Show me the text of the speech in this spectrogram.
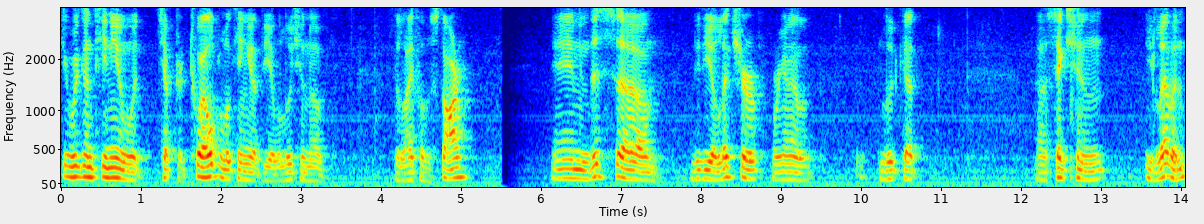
Here we continue with chapter 12, looking at the evolution of the life of a star. And in this uh, video lecture, we're going to look at uh, section 11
